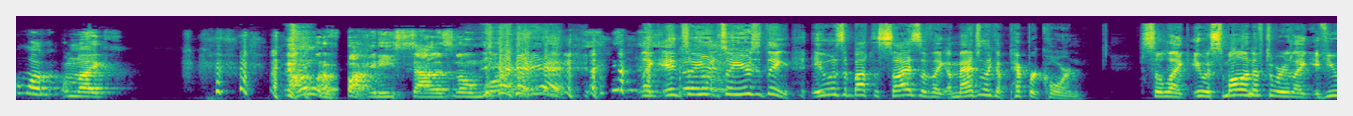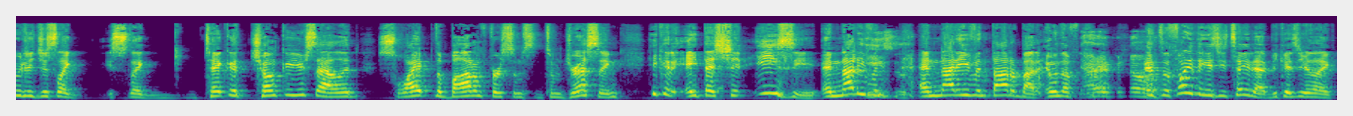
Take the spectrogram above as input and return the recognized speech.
I'm like, I'm like, I don't want to fucking eat salads no more. yeah. Like, and so, so here's the thing. It was about the size of like, imagine like a peppercorn. So like, it was small enough to where like, if you were to just like, like take a chunk of your salad, swipe the bottom for some some dressing, he could have ate that shit easy and not even Easily. and not even thought about it. And the, Not even know. it's the funny thing is you say that because you're like,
